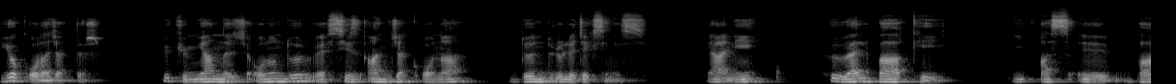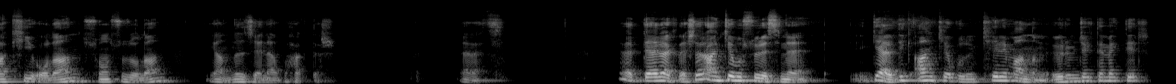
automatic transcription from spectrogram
yok olacaktır. Hüküm yalnızca O'nundur ve siz ancak O'na döndürüleceksiniz. Yani huvel baki, as, e, baki olan, sonsuz olan yalnız Cenab-ı Hak'tır. Evet. Evet değerli arkadaşlar Ankebut suresine geldik. Ankebut'un kelime anlamı örümcek demektir.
